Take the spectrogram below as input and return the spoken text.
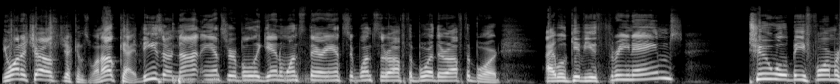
You want a Charles Dickens one. Okay. These are not answerable again. Once they're answered, once they're off the board, they're off the board. I will give you three names. Two will be former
